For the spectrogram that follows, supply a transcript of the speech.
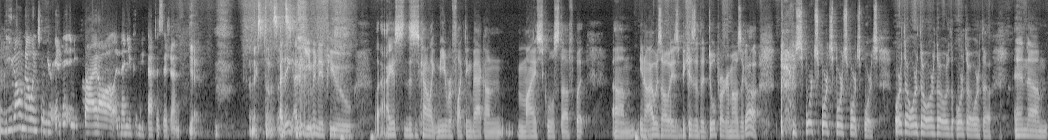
you don't know until you're in it and you try it all and then you can make that decision. Yeah, that makes a ton of sense. I think I think even if you, I guess this is kind of like me reflecting back on my school stuff, but um, you know, I was always because of the dual program, I was like, oh, sports, sports, sports, sports, sports, ortho, ortho, ortho, ortho, ortho, ortho, and um,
